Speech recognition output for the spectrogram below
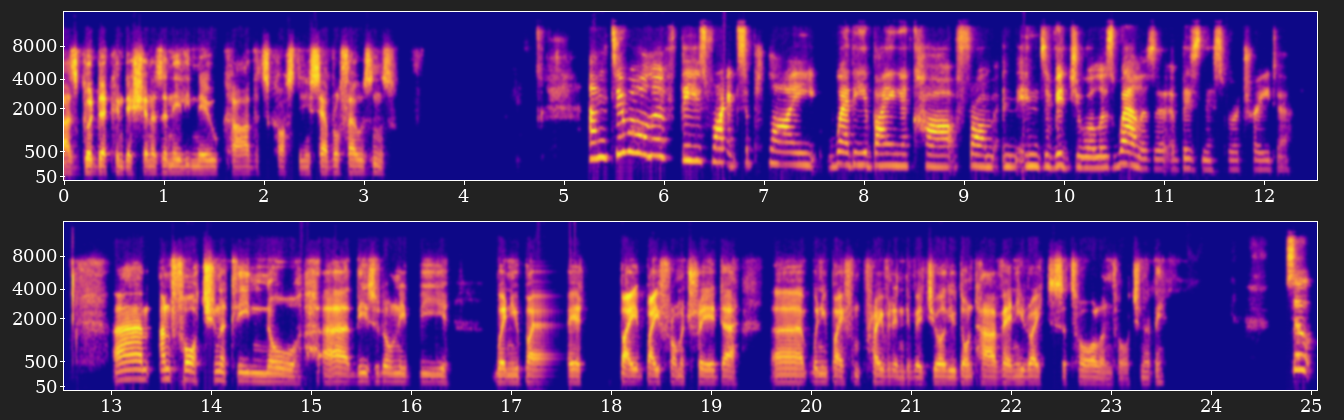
as good a condition as a nearly new car that's costing you several thousands. And do all of these rights apply whether you're buying a car from an individual as well as a, a business or a trader? Um, unfortunately, no. Uh, these would only be when you buy it. Buy, buy from a trader. Uh, when you buy from private individual, you don't have any rights at all, unfortunately. So,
